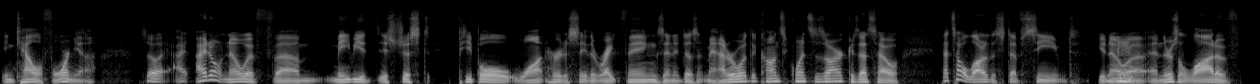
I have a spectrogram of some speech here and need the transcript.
in california. So i, I don't know if um, maybe it's just people want her to say the right things and it doesn't matter what the consequences are because that's how that's how a lot of the stuff seemed you know mm-hmm. uh, and there's a lot of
